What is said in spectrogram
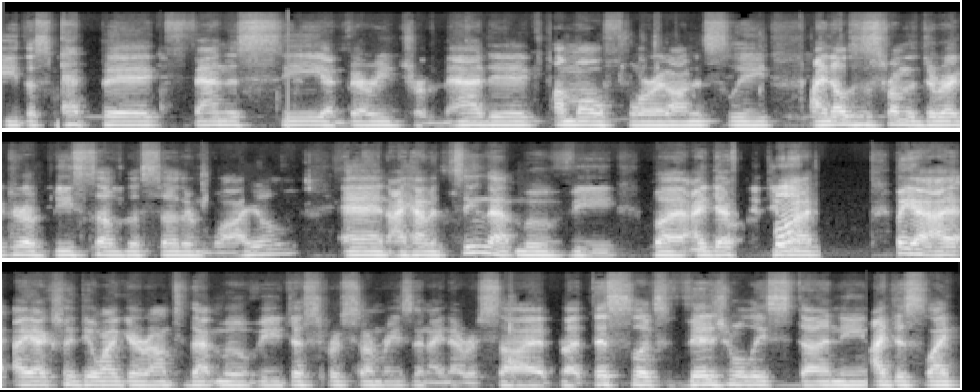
be this epic fantasy and very dramatic. I'm all for it, honestly. I know this is from the director of Beasts of the Southern Wild, and I haven't seen that movie, but I definitely do What? not but yeah, I, I actually do want to get around to that movie. Just for some reason, I never saw it. But this looks visually stunning. I just like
